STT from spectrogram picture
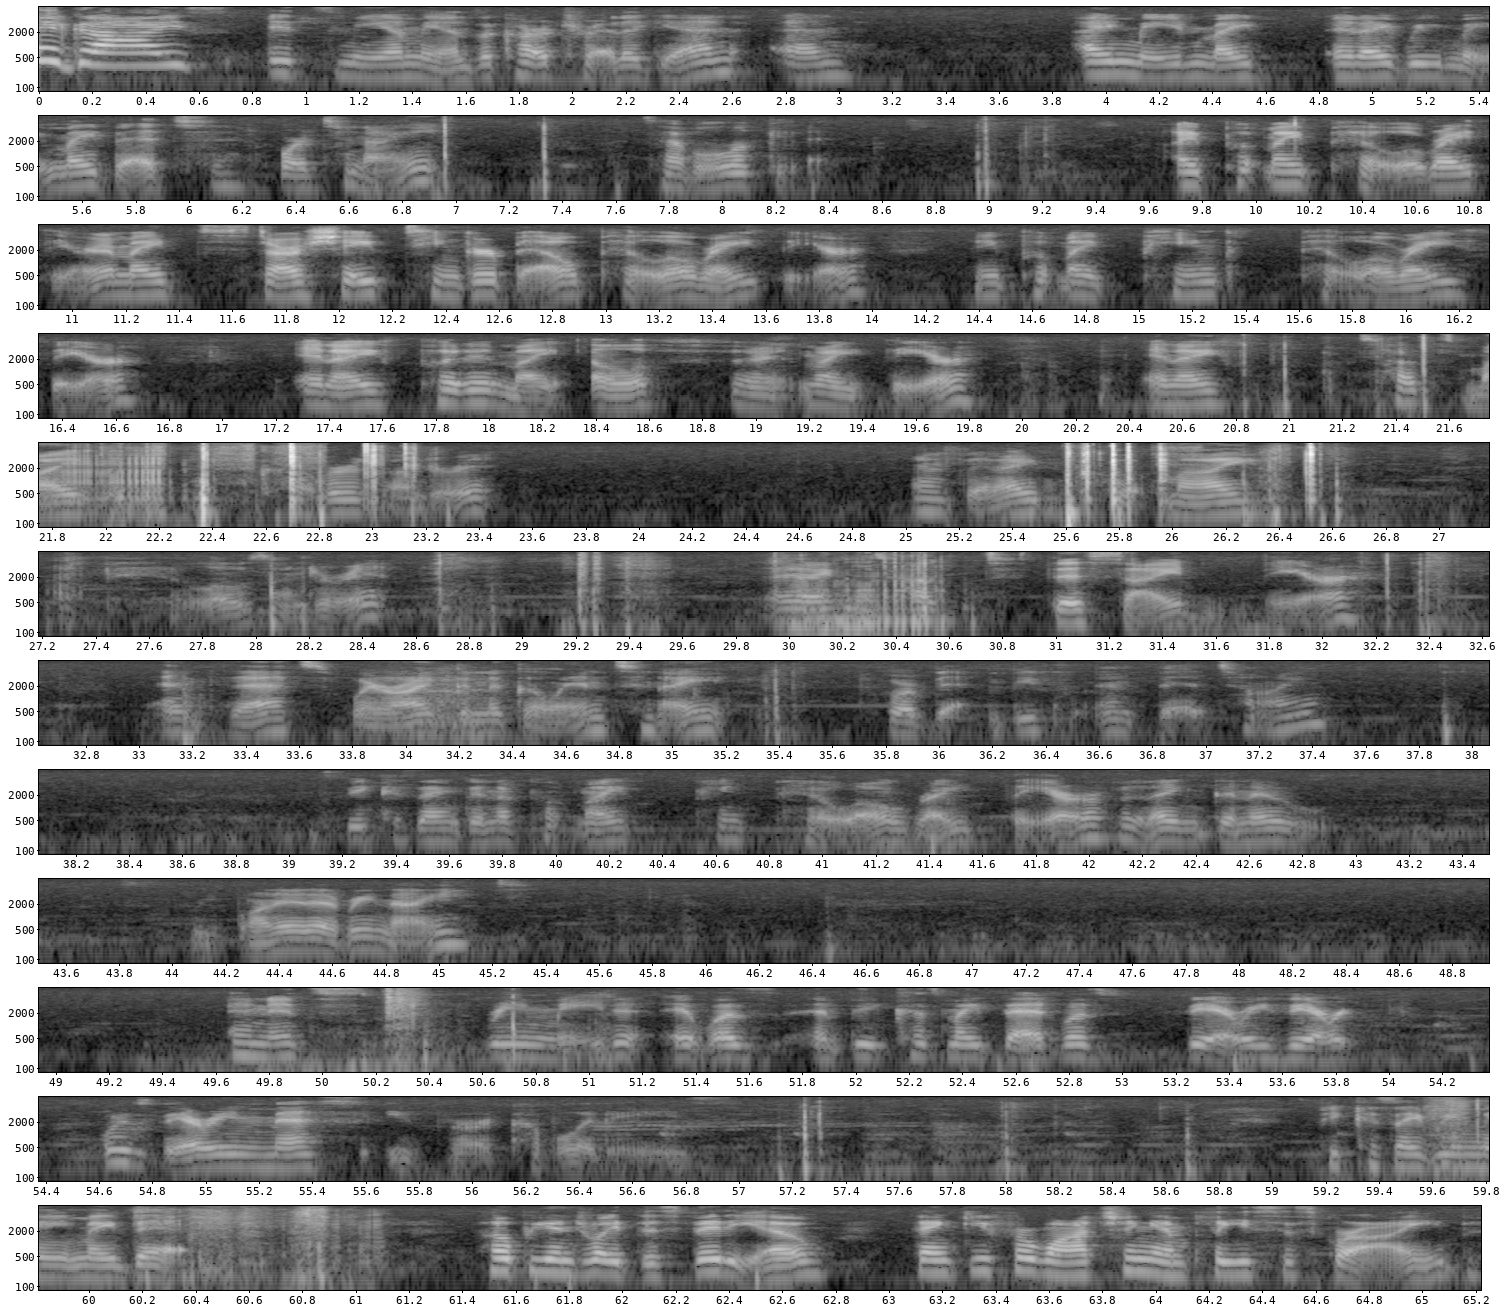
Hey guys, it's me, Amanda Cartrette again, and I made my and I remade my bed for tonight. Let's have a look at it. I put my pillow right there, and my star-shaped Tinkerbell pillow right there. And I put my pink pillow right there, and I put in my elephant right there, and I tucked my covers under it, and then I put my pillows under it. I tucked this side there. And that's where I'm gonna go in tonight for bed before in bedtime. It's because I'm gonna put my pink pillow right there, but I'm gonna sleep on it every night. And it's remade it. It was because my bed was very, very was very messy for a couple of days because I remade my bed. Hope you enjoyed this video. Thank you for watching and please subscribe.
